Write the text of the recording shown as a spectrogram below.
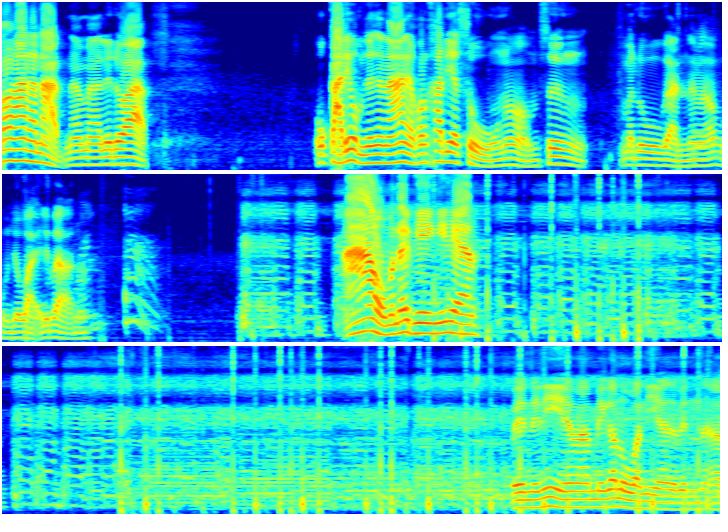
ค่อนข้างถนัดนะมาเรียกได้ว่า โอกาสที่ผมจะชนะเนี่ยค่อนข้างที่จะสูงนะผมซึ่งมาดูกันนะว่าผมจะไหวหรือเปล่าเนาะอ้าวมันได้เพลงนี้แทนเป็นในนี่นะมาเมกาโลวาเนียจะเป็นเอ่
